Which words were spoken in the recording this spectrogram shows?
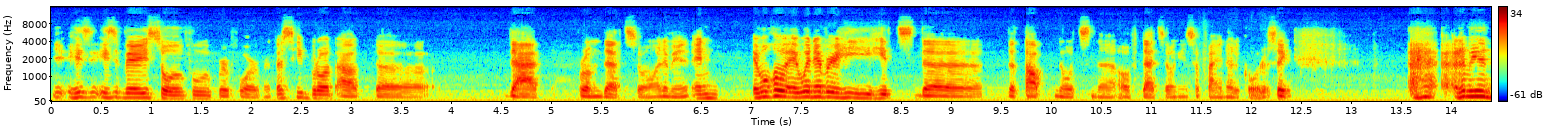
his his very soulful performer. Tapos he brought out the that from that song. Alam mo yun? And ewan ko, eh, whenever he hits the the top notes na of that song yung sa final chorus, like, ah, alam mo yun,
